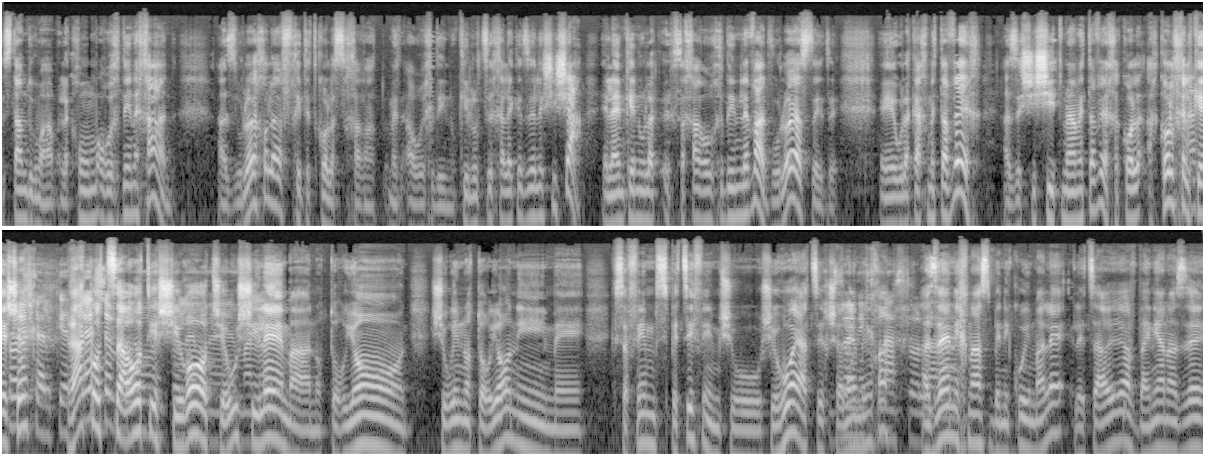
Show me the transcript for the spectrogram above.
סתם דוגמה, לקחו עורך דין אחד, אז הוא לא יכול להפחית את כל השכר העורך דין, הוא כאילו צריך לחלק את זה לשישה, אלא אם כן הוא שכר עורך דין לבד, והוא לא יעשה את זה. אה, הוא לקח מתווך, אז זה שישית מהמתווך, הכל, הכל חלקי שש, רק הוצאות ישירות שהוא אה, שילם, הנוטוריון, שיעורים נוטוריונים, אה, כספים ספציפיים שהוא, שהוא היה צריך לשלם לו אז זה נכנס בניכוי מלא. לצערי רב, בעניין הזה,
